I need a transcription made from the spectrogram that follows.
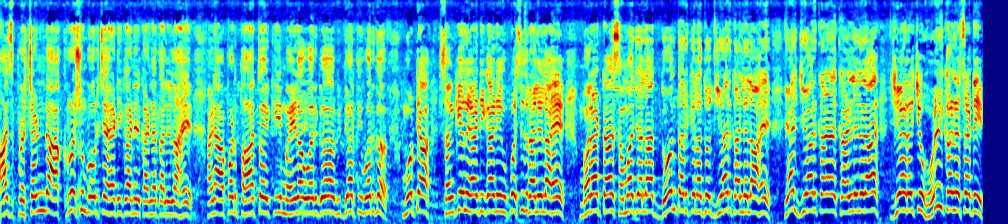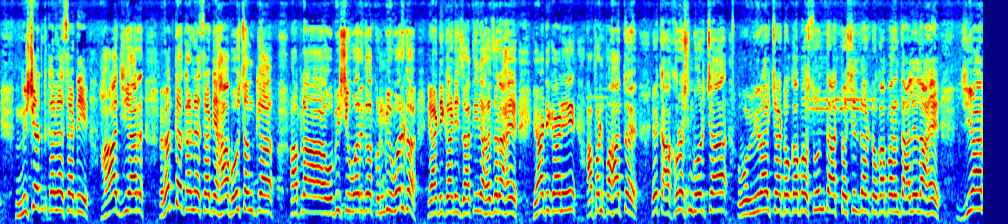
आज प्रचंड आक्रोश मोर्चा या ठिकाणी काढण्यात आलेला आहे. आणि आपण पाहतोय की महिला वर्ग विद्यार्थी वर्ग मोठ्या संख्येने या ठिकाणी उपस्थित राहिलेला आहे. मराठा समाजाला दोन तारखेला जो जी आर काढलेला आहे या जी आर का काढलेल्या जी आरची होळी करण्यासाठी निषेध करण्यासाठी हा जी आर रद्द करण्यासाठी हा बहुसंख्य आपला ओबीसी वर्ग कुणबी वर्ग या ठिकाणी जातीने हजर आहे. या ठिकाणी आपण पाहतोय एक आक्रोश मोर्चा व टोकापासून त्या तहसीलदार टोकापर्यंत आलेला आहे. जी आर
